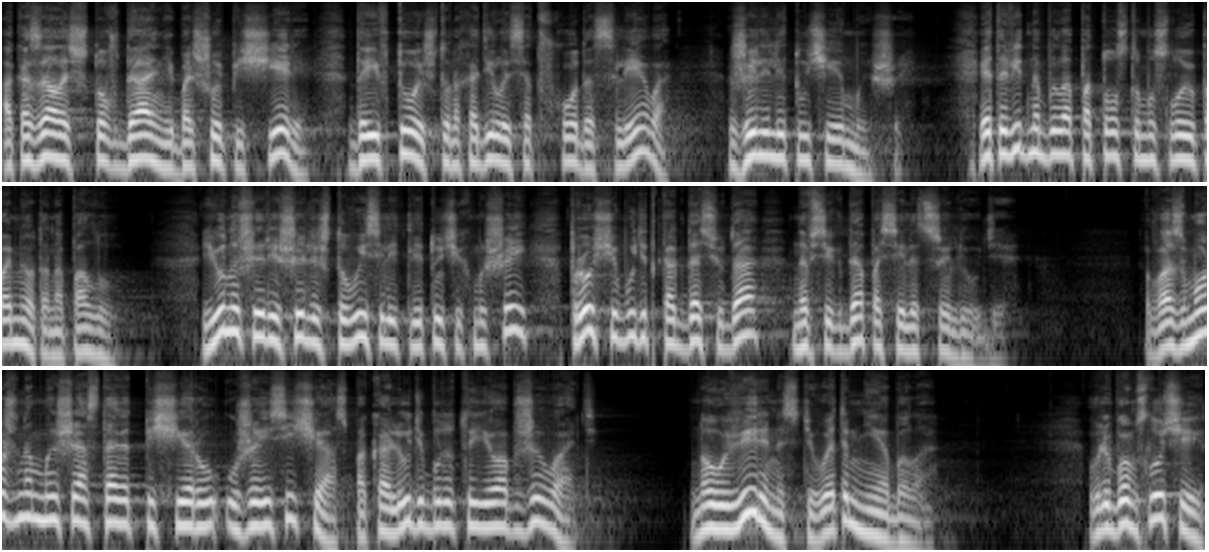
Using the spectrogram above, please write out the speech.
Оказалось, что в дальней большой пещере, да и в той, что находилась от входа слева, жили летучие мыши. Это видно было по толстому слою помета на полу. Юноши решили, что выселить летучих мышей проще будет, когда сюда навсегда поселятся люди. Возможно, мыши оставят пещеру уже и сейчас, пока люди будут ее обживать. Но уверенности в этом не было – в любом случае,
